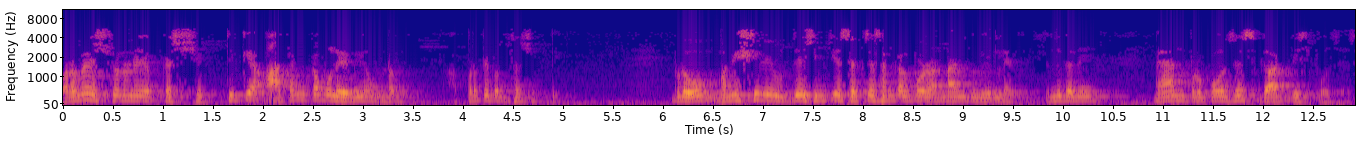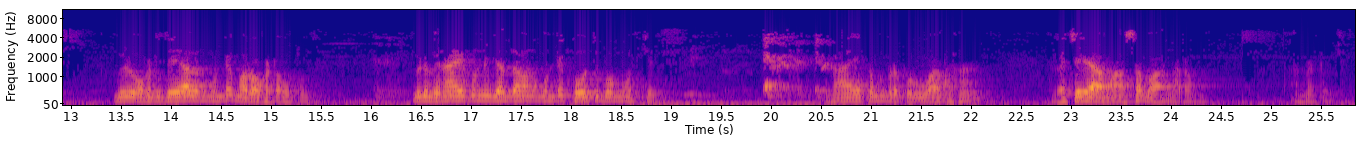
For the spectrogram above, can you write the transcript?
పరమేశ్వరుని యొక్క శక్తికి ఆటంకములేమీ ఉండవు. అప్రతిబద్ధ శక్తి. ఇప్పుడు మనిషిని ఉద్దేశించి సత్య సంకల్పం అనడానికి వీరలేదు ఎందుకని? మ్యాన్ ప్రపోజెస్ గాడ్ డిస్పోజెస్ వీడు ఒకటి చేయాలనుకుంటే మరొకటి అవుతుంది. వీడు వినాయకుడిని చేద్దామనుకుంటే కోతి బొమ్మ వచ్చేది. వినాయకం ప్రకుర్వాణ రచయామాస వానరం అన్నట్టు వచ్చింది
